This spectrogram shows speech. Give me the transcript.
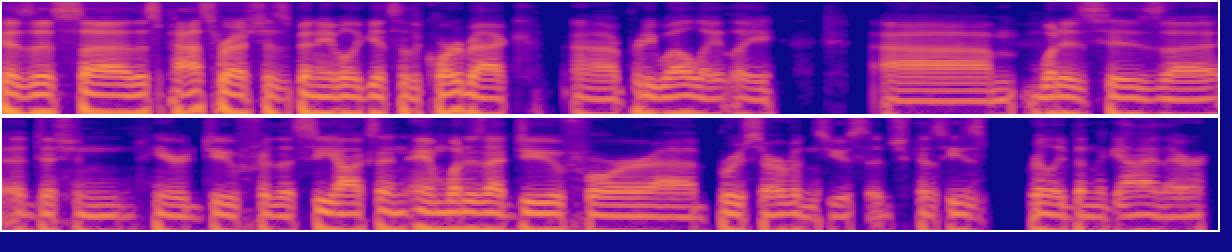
Because this uh, this pass rush has been able to get to the quarterback uh, pretty well lately. Um, what does his uh, addition here do for the Seahawks, and and what does that do for uh, Bruce Irvin's usage? Because he's really been the guy there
